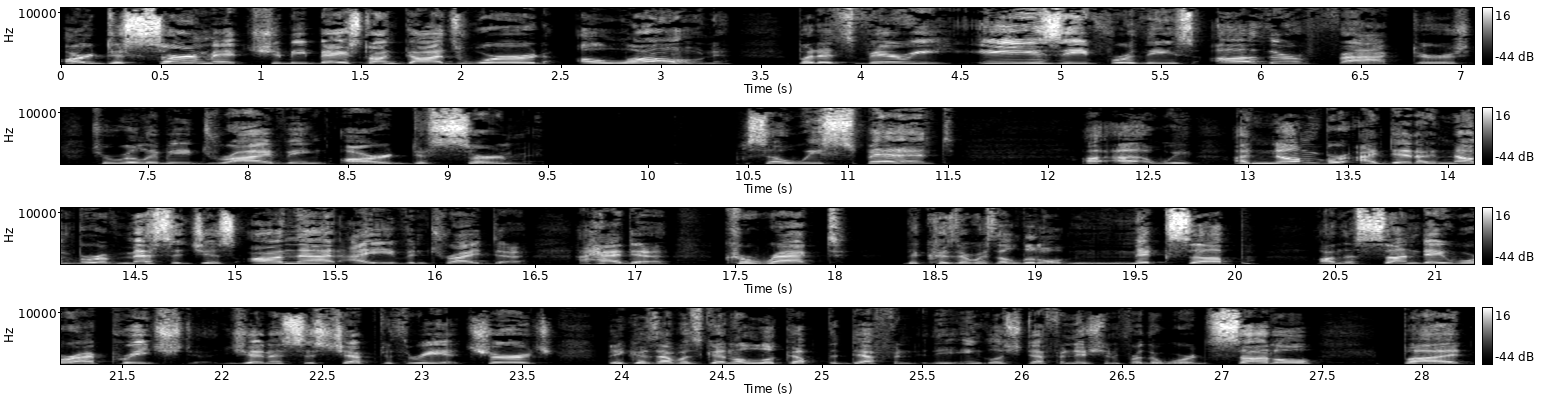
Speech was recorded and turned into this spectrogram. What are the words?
our discernment should be based on God's word alone. But it's very easy for these other factors to really be driving our discernment. So we spent uh, uh, we a number. I did a number of messages on that. I even tried to. I had to correct because there was a little mix up on the Sunday where I preached Genesis chapter three at church because I was going to look up the defin- the English definition for the word subtle, but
